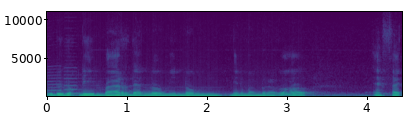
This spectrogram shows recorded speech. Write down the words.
lu duduk di bar dan lu minum minuman beralkohol, efek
